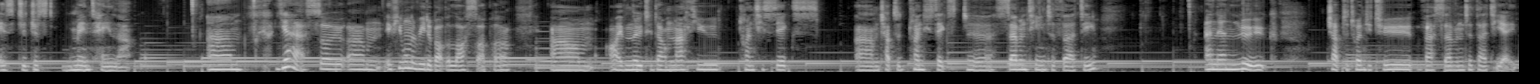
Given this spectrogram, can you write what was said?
is to just maintain that. Um, yeah, so um, if you want to read about the Last Supper, um, I've noted down Matthew 26, um, chapter 26 to 17 to 30, and then Luke chapter 22, verse 7 to 38.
